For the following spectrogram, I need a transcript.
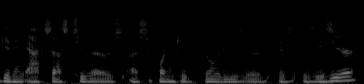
getting access to those uh, supporting capabilities is, is, is easier.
